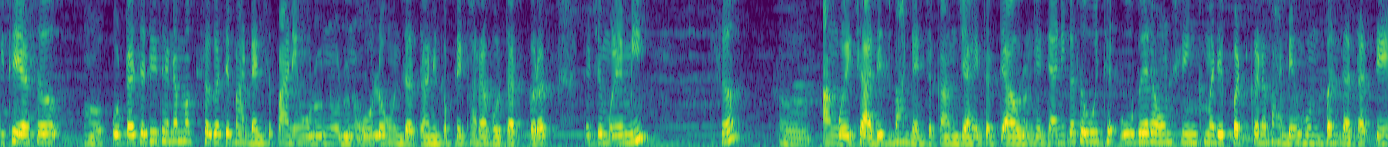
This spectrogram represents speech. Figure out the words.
इथे असं पोटाच्या तिथे ना मग सगळं ते भांड्यांचं पाणी ओढून ओढून ओलं होऊन जातं आणि कपडे खराब होतात परत. त्याच्यामुळे मी असं आंघोळीच्या आधीच भांड्यांचं काम जे आहे तर त्यावरून घेते. आणि कसं उथे उभे राहून सिंकमध्ये पटकन भांडे होऊन पण जातात. ते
